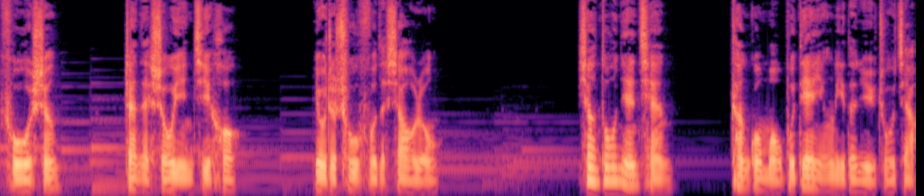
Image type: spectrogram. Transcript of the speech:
服务生站在收银机后，有着出福的笑容，像多年前看过某部电影里的女主角。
